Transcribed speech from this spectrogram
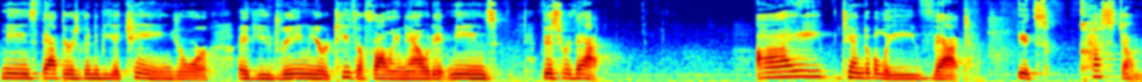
means that there's going to be a change, or if you dream your teeth are falling out, it means this or that. I tend to believe that it's custom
